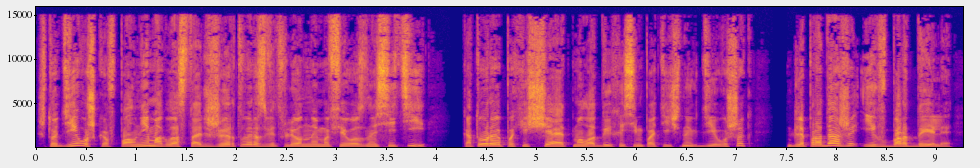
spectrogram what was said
что девушка вполне могла стать жертвой разветвленной мафиозной сети, которая похищает молодых и симпатичных девушек для продажи их в борделе –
